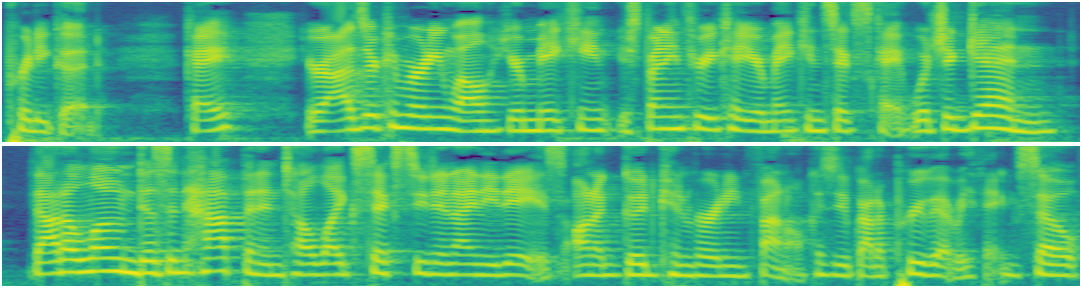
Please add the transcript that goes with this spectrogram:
pretty good. Okay. Your ads are converting well. You're making, you're spending 3K, you're making 6K, which again, that alone doesn't happen until like 60 to 90 days on a good converting funnel because you've got to prove everything. So,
